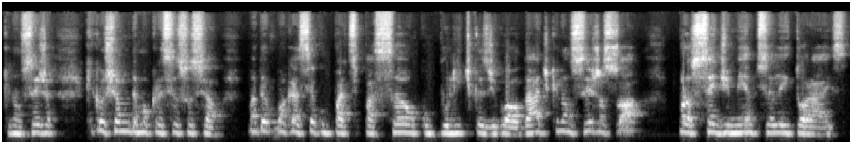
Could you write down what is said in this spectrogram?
que não seja. O que eu chamo de democracia social? Uma democracia com participação, com políticas de igualdade, que não seja só procedimentos eleitorais.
